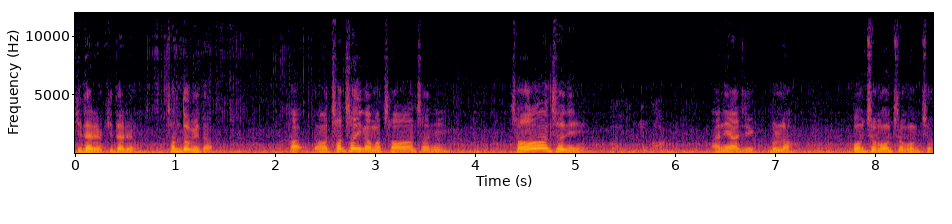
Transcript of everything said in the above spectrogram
기다려 기다려. 참돔이다. 가, 어, 천천히 가면 천천히. 천천히? 아니 아직 몰라. 멈춰 멈춰 멈춰.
